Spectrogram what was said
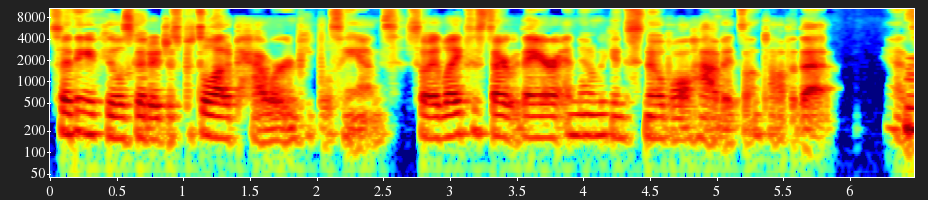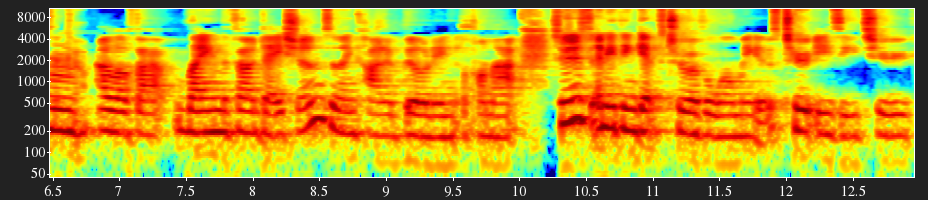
So I think it feels good. It just puts a lot of power in people's hands. So I like to start there and then we can snowball habits on top of that. Mm, I love that. Laying the foundations and then kind of building upon that. As soon as anything gets too overwhelming, it's too easy to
